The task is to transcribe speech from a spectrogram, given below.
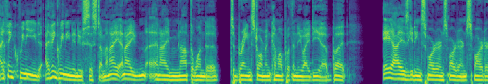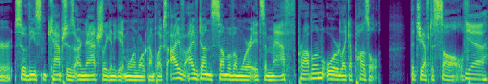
I think we need I think we need a new system, and I and I and I'm not the one to to brainstorm and come up with a new idea, but AI is getting smarter and smarter and smarter, so these captchas are naturally going to get more and more complex. I've I've done some of them where it's a math problem or like a puzzle that you have to solve, Yeah.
